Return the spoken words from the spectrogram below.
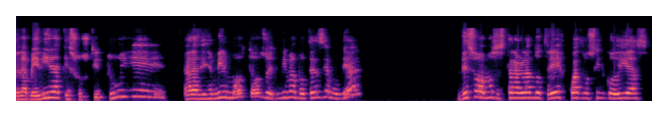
la medida que sustituye a las 10.000 motos en Lima Potencia Mundial. De eso vamos a estar hablando tres, cuatro, cinco días,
